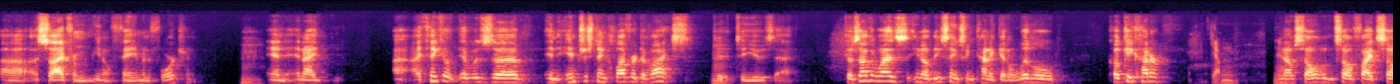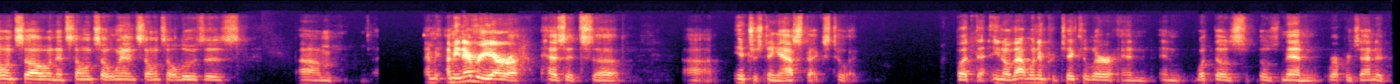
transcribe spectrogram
uh, aside from you know fame and fortune? Mm. And and I I think it, was uh, an interesting, clever device to, mm. to use that. Because otherwise, you know, these things can kind of get a little cookie cutter. Yep. Mm. You know, so and so fights so and so, and then so and so wins, so and so loses. Um, I mean, I mean, every era has its uh, uh, interesting aspects to it, but the, you know that one in particular, and and what those those men represented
